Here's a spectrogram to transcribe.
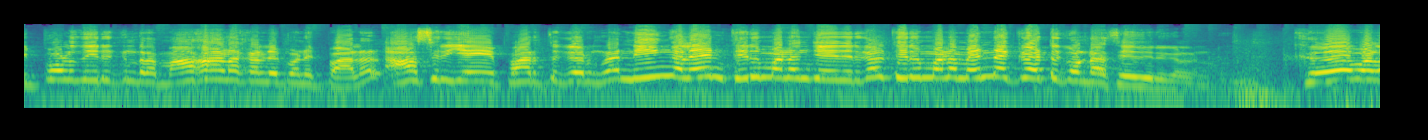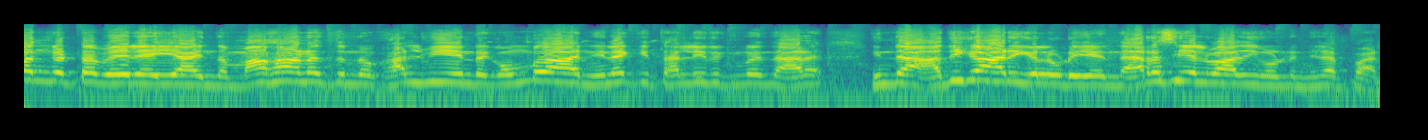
இப்பொழுது இருக்கின்ற மாகாண கல்வி பணிப்பாளர் ஆசிரியையை பார்த்து கேட்கிறார் நீங்கள் ஏன் திருமணம் செய்தீர்கள்? திருமணம் என்ன கேட்டுக்கொண்டா செய்தீர்கள்? என்று. கேவலங்கட்ட வேலையா இந்த மாகாணத்தின் கல்வி என்ற ஒன்பதாவது நிலைக்கு தள்ளி இருக்கின்ற இந்த அர- இந்த அதிகாரிகளுடைய இந்த அரசியல்வாதி கொண்டு நிலப்பாடு.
